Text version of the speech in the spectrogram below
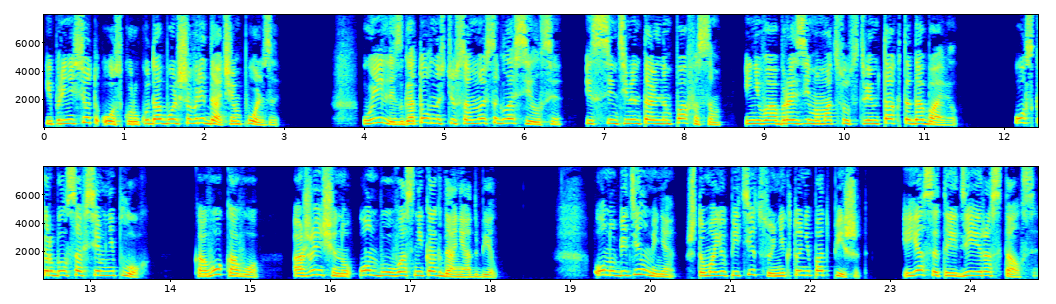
и принесет Оскару куда больше вреда, чем пользы. Уилли с готовностью со мной согласился и с сентиментальным пафосом и невообразимым отсутствием такта добавил. Оскар был совсем неплох. Кого-кого, а женщину он бы у вас никогда не отбил. Он убедил меня, что мою петицию никто не подпишет, и я с этой идеей расстался.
